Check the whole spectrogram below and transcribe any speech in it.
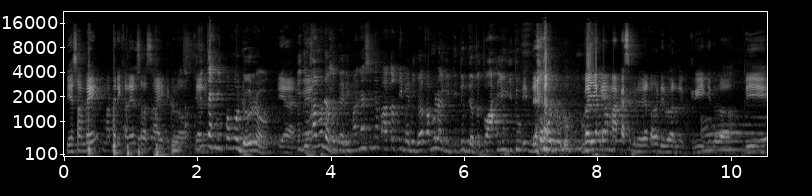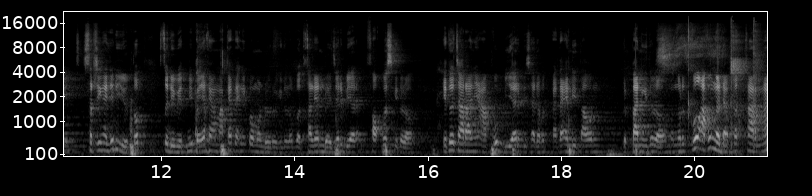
ya sampai materi kalian selesai gitu loh. Itu teknik Pomodoro. ya, Itu kayak- kamu dapat dari mana sih, Nam? Atau tiba-tiba kamu lagi tidur dapat wahyu gitu? Tidak. Pomodoro. banyak yang pakai sebenarnya kalau di luar negeri gitu Oh. loh. Di searching aja di YouTube, studi with me banyak yang pakai teknik Pomodoro gitu loh buat kalian belajar biar fokus gitu loh. Itu caranya aku biar bisa dapat PTN di tahun depan gitu loh. Menurutku aku nggak dapat karena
